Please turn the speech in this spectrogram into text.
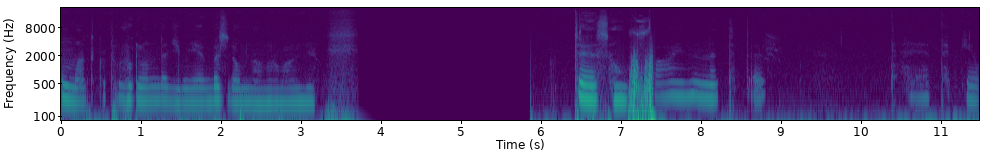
O matko, to wygląda dziwnie, jak bezdomna normalnie. Te są fajne, te też. Te takie,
